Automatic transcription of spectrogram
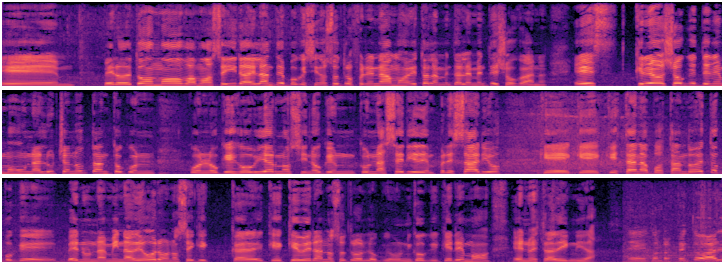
Eh, pero de todos modos vamos a seguir adelante porque si nosotros frenamos esto, lamentablemente ellos ganan. Es, creo yo que tenemos una lucha no tanto con, con lo que es gobierno, sino que con una serie de empresarios que, que- que están apostando a esto porque ven una mina de oro, no sé qué, qué, qué verán, nosotros lo único que queremos es nuestra dignidad. Eh, con respecto al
